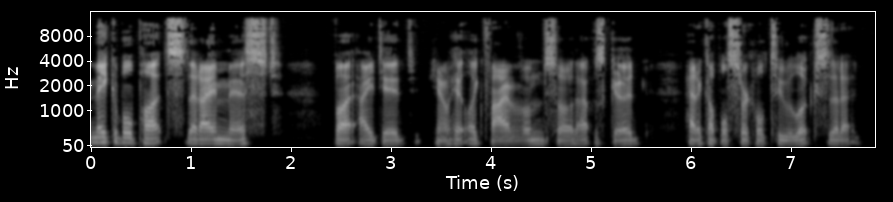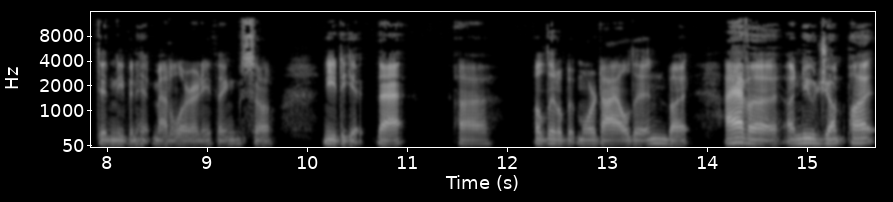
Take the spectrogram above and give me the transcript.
makeable putts that I missed, but I did, you know, hit like five of them, so that was good. had a couple circle two looks that I didn't even hit metal or anything. So need to get that uh, a little bit more dialed in. But I have a, a new jump putt.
